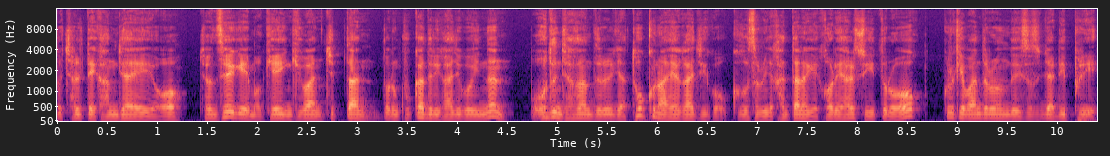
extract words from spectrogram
또 절대 강자예요. 전 세계 뭐 개인, 기관, 집단 또는 국가들이 가지고 있는 모든 자산들을 이제 토큰화 해가지고 그것으로 이제 간단하게 거래할 수 있도록 그렇게 만들어 놓은 데 있어서 이제 리플이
